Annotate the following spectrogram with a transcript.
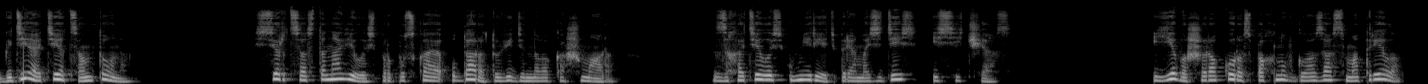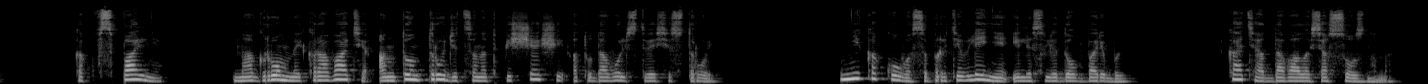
Где отец Антона? Сердце остановилось, пропуская удар от увиденного кошмара. Захотелось умереть прямо здесь и сейчас. Ева, широко распахнув глаза, смотрела, как в спальне на огромной кровати Антон трудится над пищащей от удовольствия сестрой. Никакого сопротивления или следов борьбы. Катя отдавалась осознанно.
